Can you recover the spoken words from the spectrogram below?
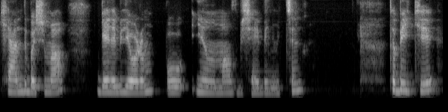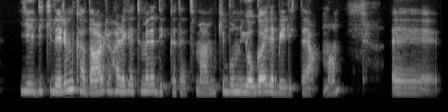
kendi başıma gelebiliyorum. Bu inanılmaz bir şey benim için. Tabii ki yediklerim kadar hareketime de dikkat etmem ki bunu yoga ile birlikte yapmam. Ee,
